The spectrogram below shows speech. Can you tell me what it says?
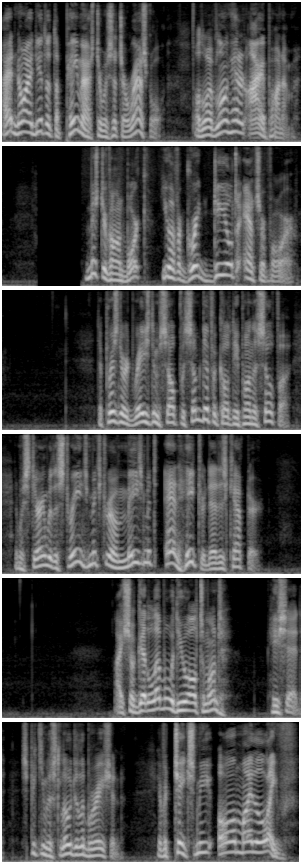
I had no idea that the paymaster was such a rascal, although I've long had an eye upon him. Mr. von Bork, you have a great deal to answer for. The prisoner had raised himself with some difficulty upon the sofa, and was staring with a strange mixture of amazement and hatred at his captor. I shall get level with you, Altamont, he said, speaking with slow deliberation. If it takes me all my life,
